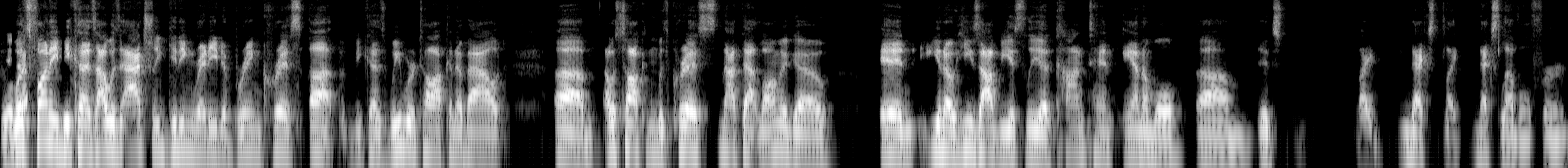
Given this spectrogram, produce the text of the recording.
You know? It's funny because I was actually getting ready to bring Chris up because we were talking about, um, I was talking with Chris not that long ago. And, you know, he's obviously a content animal. Um, it's like next, like next level for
